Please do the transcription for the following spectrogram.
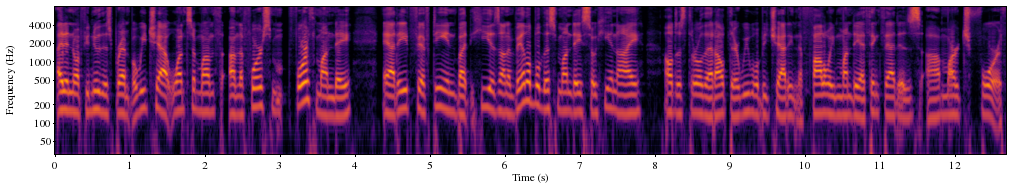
I didn't know if you knew this, Brent, but we chat once a month on the fourth fourth Monday at eight fifteen. But he is unavailable this Monday, so he and I I'll just throw that out there. We will be chatting the following Monday. I think that is uh, March 4th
